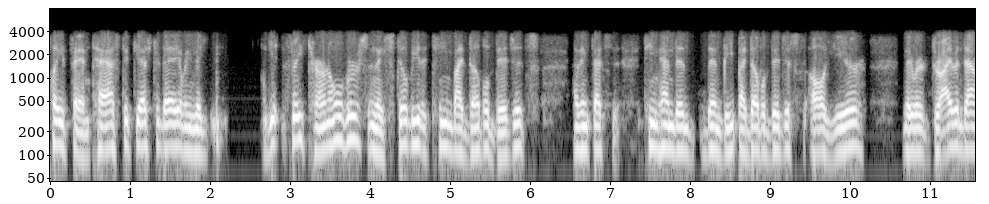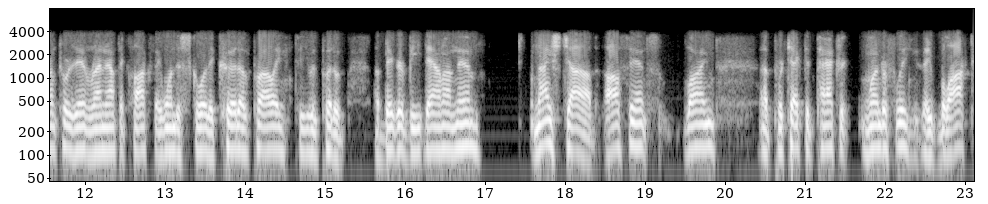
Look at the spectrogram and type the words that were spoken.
played fantastic yesterday. I mean, they get three turnovers and they still beat a team by double digits. I think that's the team hadn't been, been beat by double digits all year. They were driving down towards the end, running out the clock. They wanted to score, they could have probably to even put a, a bigger beat down on them. Nice job. Offense line uh, protected Patrick wonderfully. They blocked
